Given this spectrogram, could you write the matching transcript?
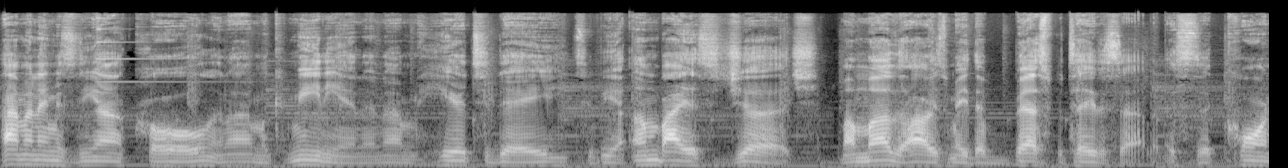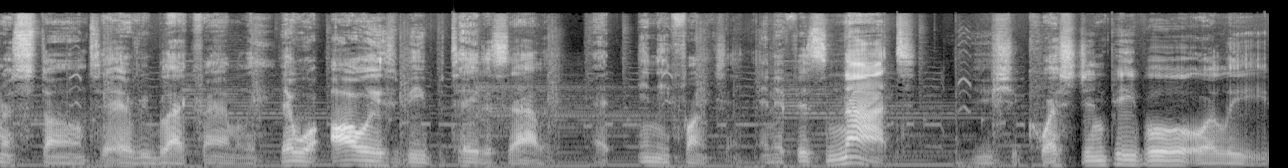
Hi, my name is Deon Cole, and I'm a comedian, and I'm here today to be an unbiased judge. My mother always made the best potato salad. It's the cornerstone to every black family. There will always be potato salad at any function, and if it's not, you should question people or leave.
